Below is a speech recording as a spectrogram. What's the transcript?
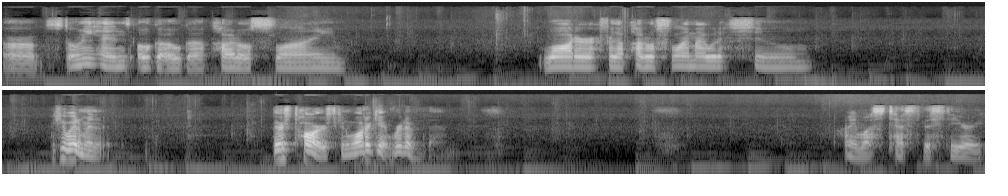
Um, stony hens, oka oka, puddle slime. Water for the puddle slime, I would assume. Actually, wait a minute. There's tarrs. Can water get rid of them? I must test this theory.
